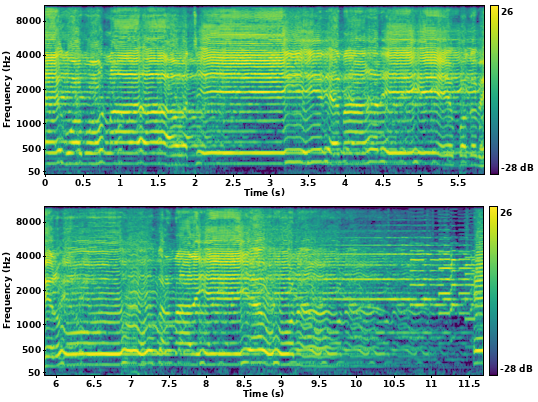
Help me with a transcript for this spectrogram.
મારે જ્યારે ગોમોના વચ્ચે રેના રે પગ ભેરું કરનારી એવું એ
